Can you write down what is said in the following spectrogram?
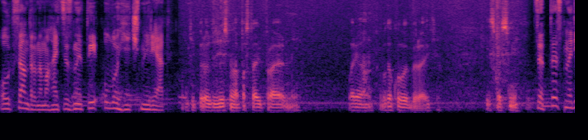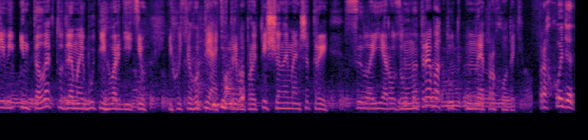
Олександр намагається знайти логічний ряд. А Теперь вот здесь надо поставить правильный вариант. Вы какой выбираете из восьми? Це тест на рівень інтелекту для майбутніх гвардійців. Їх усього п'ять. Треба пройти щонайменше три. Сила є, розуму не треба. Тут не проходить. Проходят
